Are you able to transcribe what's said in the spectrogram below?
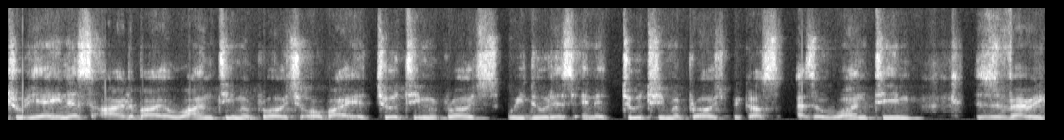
through the anus, either by a one team approach or by a two team approach. We do this in a two team approach because, as a one team, this is very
